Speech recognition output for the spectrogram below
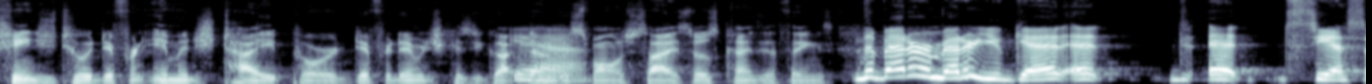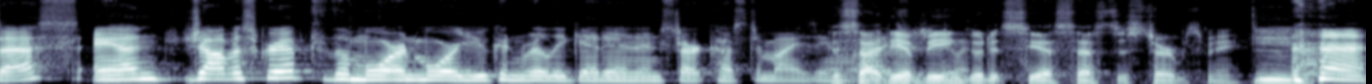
change you to a different image type or different image because you got down to a smaller size. Those kinds of things. the better and better you get at at CSS and JavaScript, the more and more you can really get in and start customizing. This idea of being doing. good at CSS disturbs me. yeah,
